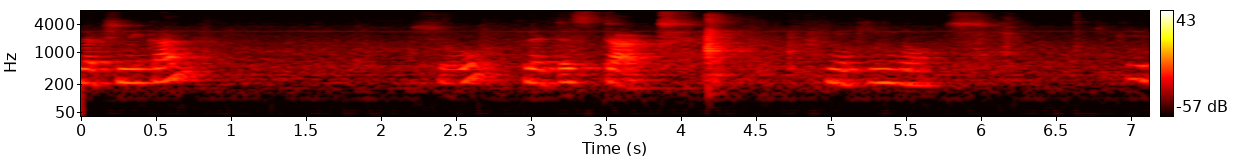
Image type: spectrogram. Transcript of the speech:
Laxmikanth. So let us start making notes. Okay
